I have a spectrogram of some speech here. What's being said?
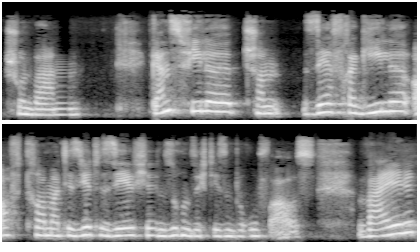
schon waren. Ganz viele schon sehr fragile, oft traumatisierte Seelchen suchen sich diesen Beruf aus, weil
